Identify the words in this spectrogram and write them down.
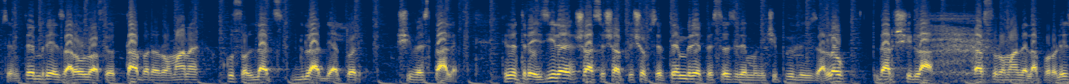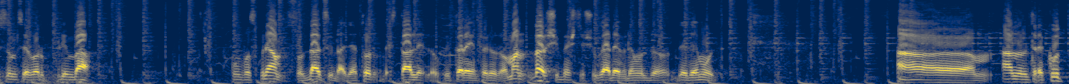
septembrie, Zalăul va fi o tabără romană cu soldați, gladiatori și vestale. Timp de 3 zile, 6, 7 și 8 septembrie, pe străzile municipiului Zalău, dar și la Casul Roman de la Porolisum se vor plimba cum vă spuneam, soldați, gladiatori, vestale, locuitoare a Imperiului Roman, dar și meșteșugare vremuri de, de demult. A, anul trecut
